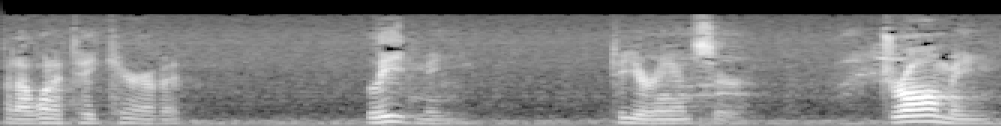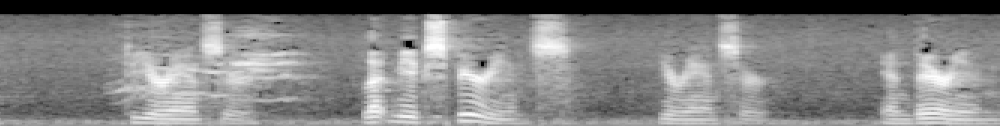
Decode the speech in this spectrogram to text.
but I want to take care of it. Lead me to your answer. Draw me to your answer. Let me experience your answer. And therein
